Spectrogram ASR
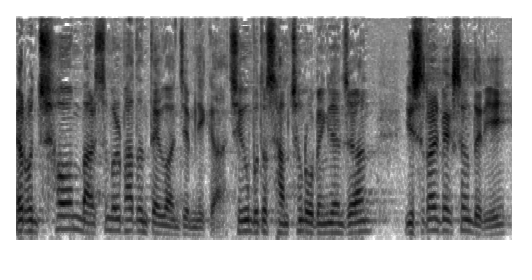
여러분 처음 말씀을 받은 때가 언제입니까? 지금부터 3,500년 전 이스라엘 백성들이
